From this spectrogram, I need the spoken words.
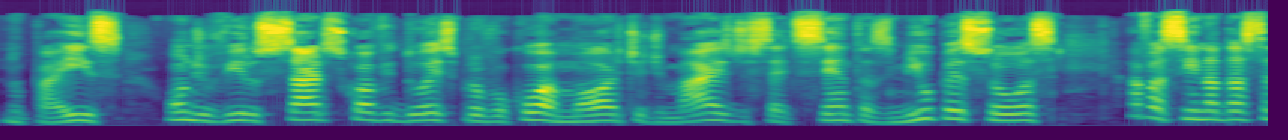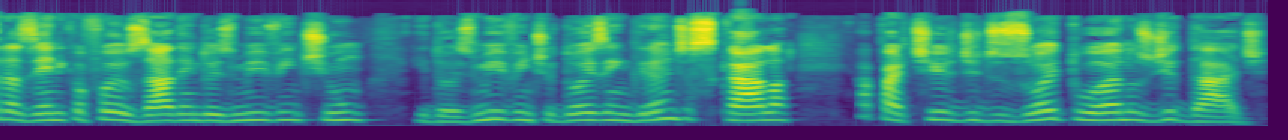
No país, onde o vírus SARS-CoV-2 provocou a morte de mais de 700 mil pessoas, a vacina da AstraZeneca foi usada em 2021 e 2022 em grande escala a partir de 18 anos de idade,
